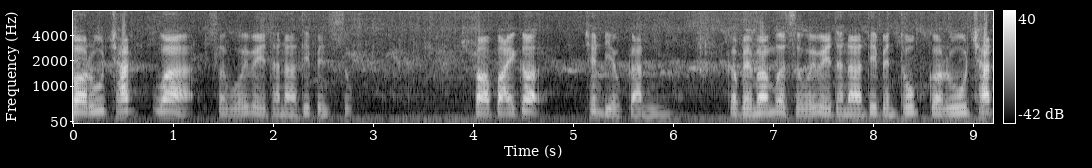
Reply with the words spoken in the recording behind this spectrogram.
ก็รู้ชัดว่าเสวยเวทนาที่เป็นสุข ต่อไปก็เช่นเดียวกัน ก็เป็นว่าเมื่อเสวยเวทนาที่เป็นทุกข์ก็รู้ชัด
